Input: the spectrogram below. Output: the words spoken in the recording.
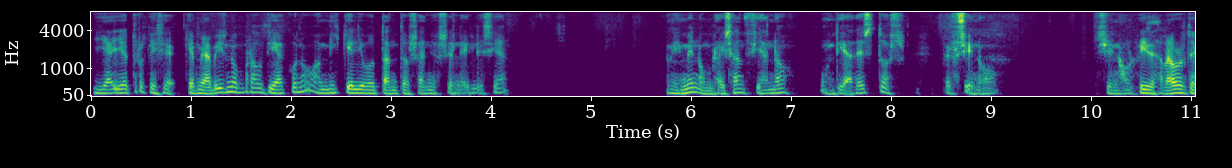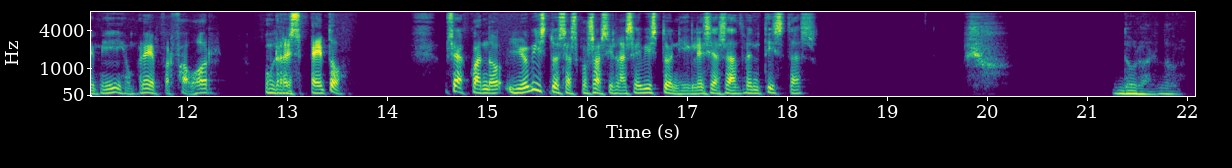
Y hay otro que dice, que me habéis nombrado diácono, a mí que llevo tantos años en la iglesia, a mí me nombráis anciano un día de estos, pero si no, si no olvidaros de mí, hombre, por favor, un respeto. O sea, cuando yo he visto esas cosas y las he visto en iglesias adventistas, duro, es duro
